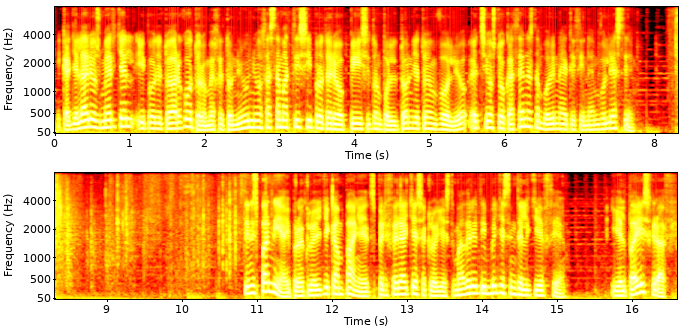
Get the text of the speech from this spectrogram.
Η καγκελάριος Μέρκελ είπε ότι το αργότερο μέχρι τον Ιούνιο θα σταματήσει η προτεραιοποίηση των πολιτών για το εμβόλιο, έτσι ώστε ο καθένας να μπορεί να αιτηθεί να εμβολιαστεί. Στην Ισπανία, η προεκλογική καμπάνια για τις περιφερειακές εκλογές στη Μαδρίτη μπήκε στην τελική ευθεία. Η Ελπαή γράφει:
